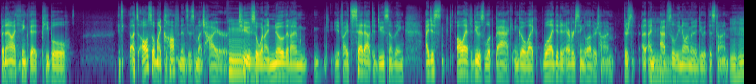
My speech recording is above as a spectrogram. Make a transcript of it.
but now i think that people it's it's also my confidence is much higher too. Hmm. So when I know that I'm, if I set out to do something, I just all I have to do is look back and go like, well, I did it every single other time. There's I, I hmm. absolutely know I'm going to do it this time, mm-hmm.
